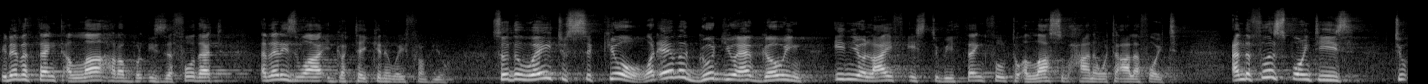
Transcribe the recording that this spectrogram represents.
You never thanked Allah Rabbul Izzah for that and that is why it got taken away from you. So, the way to secure whatever good you have going in your life is to be thankful to Allah subhanahu wa ta'ala for it. And the first point is to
